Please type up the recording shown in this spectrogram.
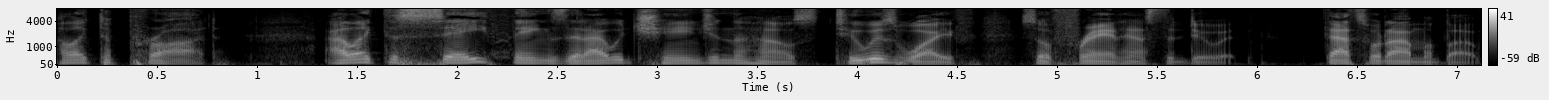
I like to prod. I like to say things that I would change in the house to his wife so Fran has to do it. That's what I'm about.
